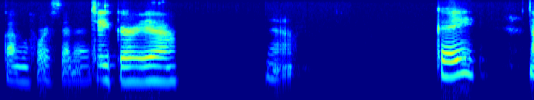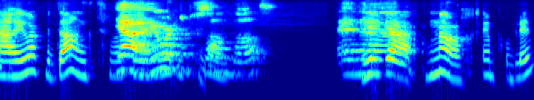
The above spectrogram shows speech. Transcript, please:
kan ik me voorstellen. Zeker, ja. Ja. Oké. Okay. Nou, heel erg bedankt. Ja, heel erg interessant dat. En, uh, ja, nou, geen probleem.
